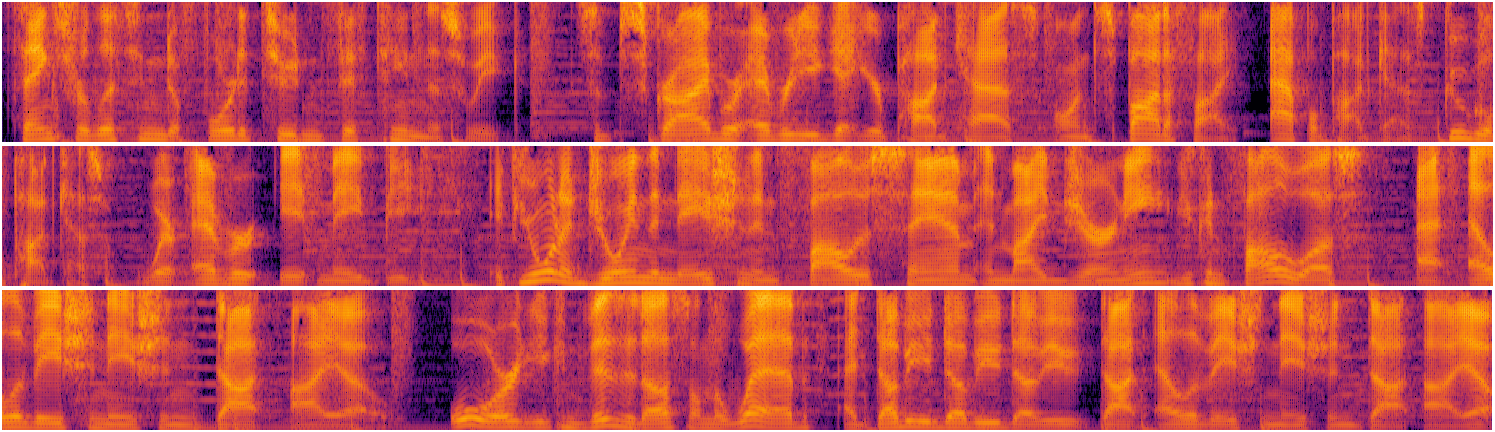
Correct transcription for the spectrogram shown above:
Thanks for listening to Fortitude in 15 this week. Subscribe wherever you get your podcasts on Spotify, Apple Podcasts, Google Podcasts, wherever it may be. If you want to join the nation and follow Sam and my journey, you can follow us at elevationnation.io or you can visit us on the web at www.elevationnation.io.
